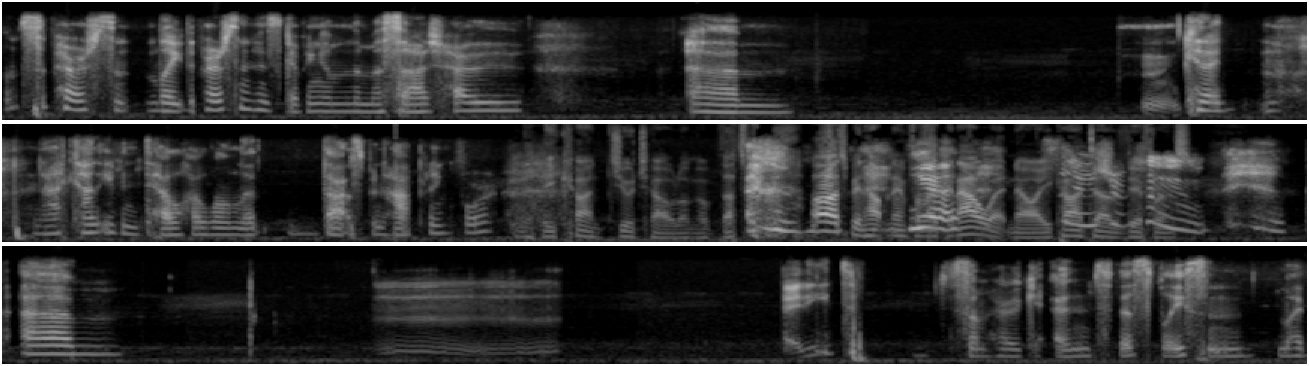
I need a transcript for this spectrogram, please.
What's the person like? The person who's giving him the massage. How? Um. mm, Can I? I can't even tell how long that that's been happening for. you can't judge how long that's been. oh, it's been happening for like an hour. now. you can't tell the difference. Um. mm, I need to somehow get into this place, and my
